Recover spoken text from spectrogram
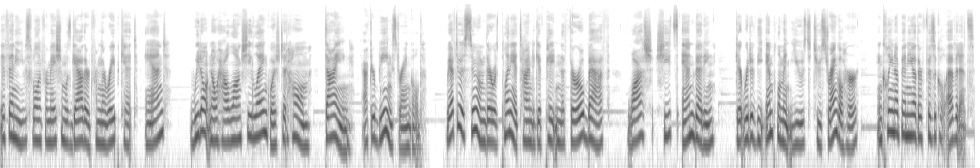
if any, useful information was gathered from the rape kit, and we don't know how long she languished at home, dying after being strangled. We have to assume there was plenty of time to give Peyton a thorough bath wash sheets and bedding, get rid of the implement used to strangle her, and clean up any other physical evidence.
